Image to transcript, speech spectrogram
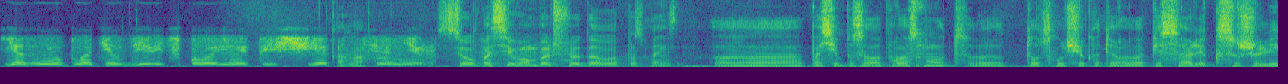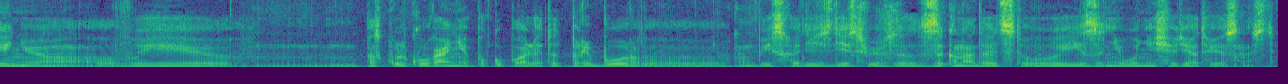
Я за него платил 9,5 тысяч. Я пенсионер. Ага. Все, спасибо вам большое. Да, вопрос понятен. Э, спасибо за вопрос. Но вот э, тот случай, который вы описали, к сожалению, вы, поскольку ранее покупали этот прибор, э, как бы исходя из действий законодательства, вы за него несете ответственность.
